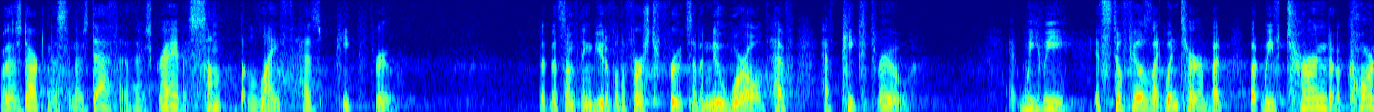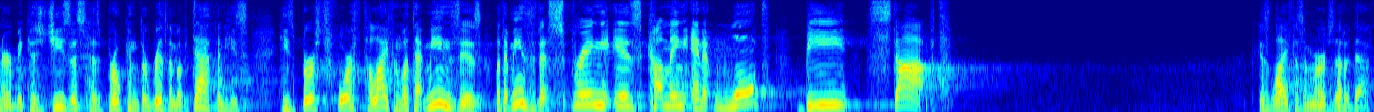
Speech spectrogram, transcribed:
where there's darkness and there's death and there's gray, but, some, but life has peeked through. But, but something beautiful, the first fruits of a new world have, have peeked through. We, we, it still feels like winter, but, but we've turned a corner because Jesus has broken the rhythm of death and he's, he's burst forth to life. And what that means is, what that means is that spring is coming and it won't be stopped. Because life has emerged out of death.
